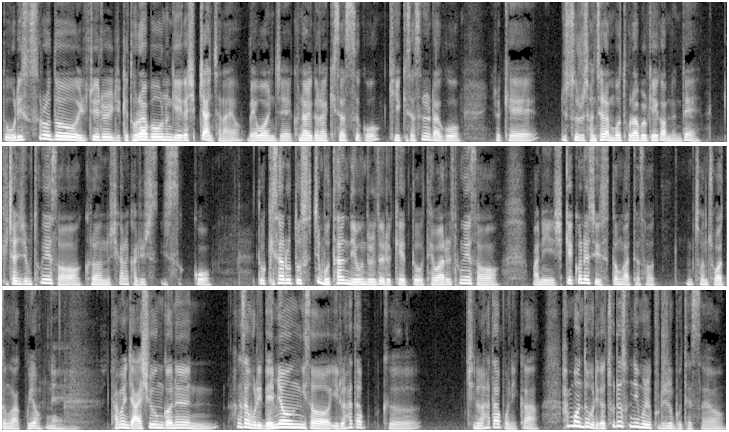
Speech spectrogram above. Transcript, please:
또 우리 스스로도 일주일을 이렇게 돌아보는 기회가 쉽지 않잖아요. 매번 이제 그날 그날 기사 쓰고 기획 기사 쓰느라고 이렇게 뉴스를 전체를 한번 돌아볼 기회가 없는데 귀차니즘을 통해서 그런 시간을 가질 수 있었고 또 기사로 또 쓰지 못하는 내용들도 이렇게 또 대화를 통해서 많이 쉽게 꺼낼 수 있었던 것 같아서 전 좋았던 것 같고요. 네. 다만 이제 아쉬운 거는 항상 우리 네 명이서 일을 하다 그 진행을 하다 보니까 한 번도 우리가 초대 손님을 부르지를 못했어요.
